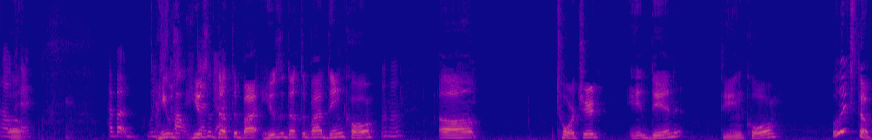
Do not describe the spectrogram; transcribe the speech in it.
Okay. How about we He was he was dead guy? abducted by he was abducted by Dean Corll. Mm-hmm. Um, tortured and then Dean Corll released him.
